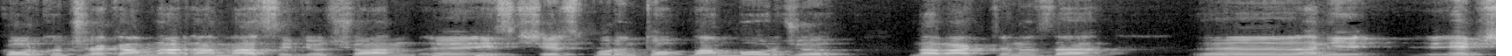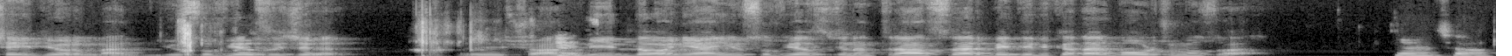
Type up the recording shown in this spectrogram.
korkunç rakamlardan bahsediyoruz. Şu an e, Eskişehirspor'un toplam borcuna baktığınızda e, hani hep şey diyorum ben Yusuf Yazıcı e, şu an Evet. Lille'de oynayan Yusuf Yazıcı'nın transfer bedeli kadar borcumuz var. Evet abi.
